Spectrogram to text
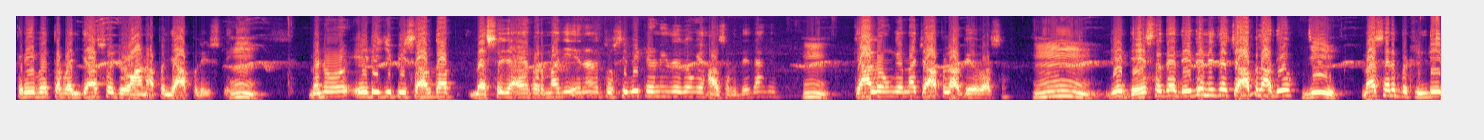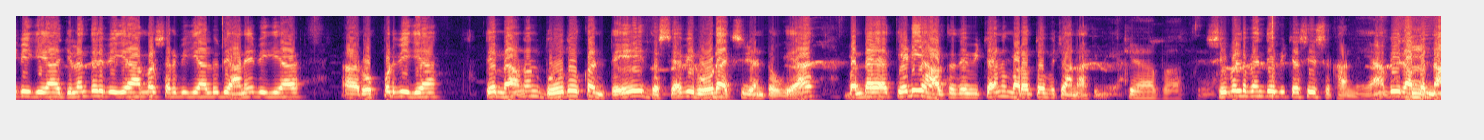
ਕਰੀਬ 5300 ਜਵਾਨ ਆ ਪੰਜਾਬ ਪੁਲਿਸ ਦੇ। ਮੈਨੂੰ ਏਡੀਜੀਪੀ ਸਾਹਿਬ ਦਾ ਮੈਸੇਜ ਆਇਆ ਵਰਮਾ ਜੀ ਇਹਨਾਂ ਨੂੰ ਤੁਸੀਂ ਵੀ ਟ੍ਰੇਨਿੰਗ ਦੇ ਦੋਗੇ ਹਾਂ ਸਰ ਦੇ ਦਾਂਗੇ। ਹੂੰ। ਕਿਆ ਲਓਗੇ? ਮੈਂ ਚਾਹ ਪਿਲਾ ਦਿਓ ਬਸ। ਹੂੰ। ਜੇ ਦੇ ਸਕਦੇ ਦੇ ਦਿਓ ਨਹੀਂ ਤਾਂ ਚਾਹ ਪਿਲਾ ਦਿਓ। ਜੀ। ਮੈਂ ਸਰ ਬਠਿੰਡੇ ਵੀ ਗਿਆ ਜਲੰਧਰ ਵੀ ਗਿਆ ਅੰਮ੍ਰਿਤਸਰ ਵੀ ਗਿਆ ਲੁਧਿਆਣੇ ਵੀ ਗਿਆ ਰੋਪੜ ਵੀ ਗਿਆ। ਤੇ ਮੈਂ ਉਹਨਾਂ ਨੂੰ 2-2 ਘੰਟੇ ਦੱਸਿਆ ਵੀ ਰੋਡ ਐਕਸੀਡੈਂਟ ਹੋ ਗਿਆ। ਬੰਦਾ ਕਿਹੜੀ ਹਾਲਤ ਦੇ ਵਿੱਚ ਉਹਨੂੰ ਮਰਨ ਤੋਂ ਬਚਾਉਣਾ ਕਿਵੇਂ ਆ? ਕੀ ਬਾਤ ਹੈ। ਸਿਵਲ ਡਿਫੈਂਸ ਦੇ ਵਿੱਚ ਅਸੀਂ ਸਿਖਾਉਂਦੇ ਆ ਵੀ ਰੱਬ ਨਾ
